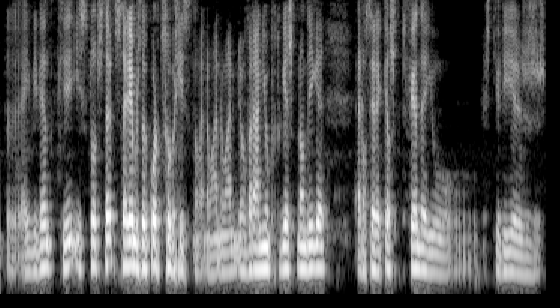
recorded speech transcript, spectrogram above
Uh, é evidente que isso todos estaremos de acordo sobre isso. Não, é? não, há, não, há, não haverá nenhum português que não diga, a não ser aqueles que defendem o, as teorias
